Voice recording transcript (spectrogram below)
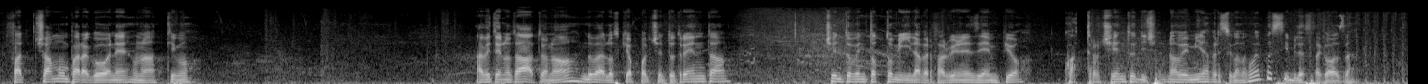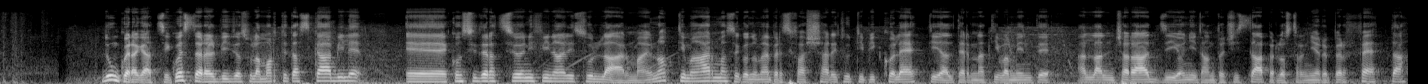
facciamo un paragone un attimo Avete notato no? Dov'è lo schioppo al 130? 128.000 per farvi un esempio 419.000 per secondo Com'è possibile sta cosa? Dunque ragazzi questo era il video sulla morte tascabile e considerazioni finali sull'arma. È un'ottima arma secondo me per sfasciare tutti i piccoletti Alternativamente al lanciarazzi ogni tanto ci sta per lo straniero è perfetta.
